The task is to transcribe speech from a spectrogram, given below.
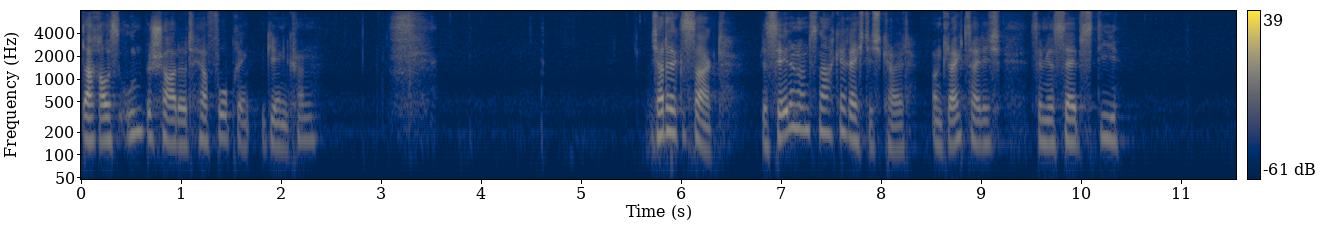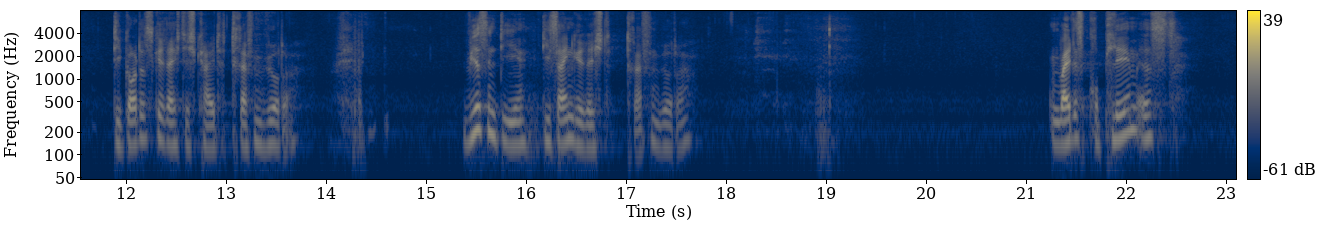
daraus unbeschadet hervorgehen können. Ich hatte gesagt, wir sehnen uns nach Gerechtigkeit und gleichzeitig sind wir selbst die, die Gottes Gerechtigkeit treffen würde. Wir sind die, die sein Gericht treffen würde. Und weil das Problem ist,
